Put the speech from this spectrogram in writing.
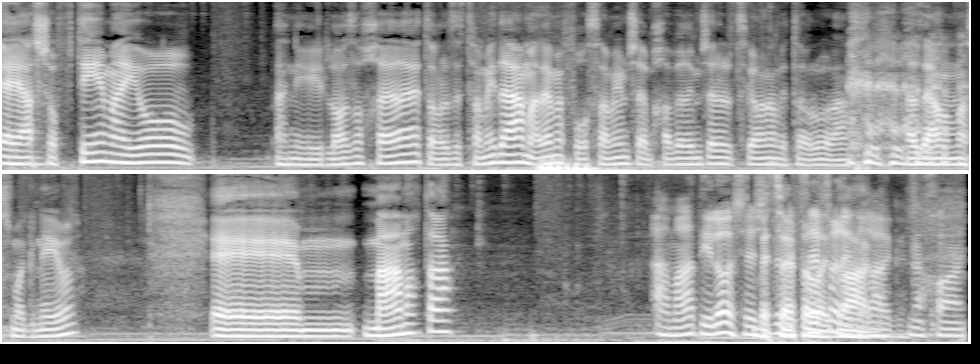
אה. השופטים היו, אני לא זוכרת, אבל זה תמיד היה מלא מפורסמים שהם חברים של ציונה וטלולה, אז זה היה ממש מגניב. אה, מה אמרת? אמרתי לא, שיש בית איזה בית ספר לדרג. לדרג. נכון.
